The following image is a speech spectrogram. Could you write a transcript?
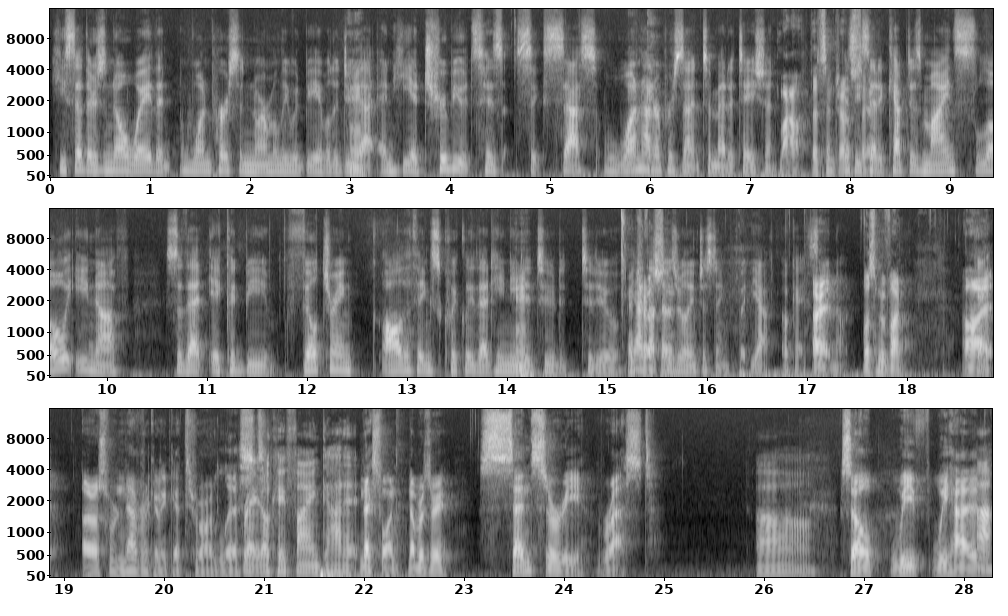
he said there's no way that one person normally would be able to do Hmm. that, and he attributes his success 100% to meditation. Wow, that's interesting. he said it kept his mind slow enough so that it could be filtering all the things quickly that he needed to, to to do. Yeah, I thought that was Hmm. Really interesting. But yeah, okay. all right note. let's move on. Uh, Okay. Or else we're never gonna get through our list. Right. Okay. Fine. Got it. Next one, number three, sensory rest. Oh. So we've we had Huh.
